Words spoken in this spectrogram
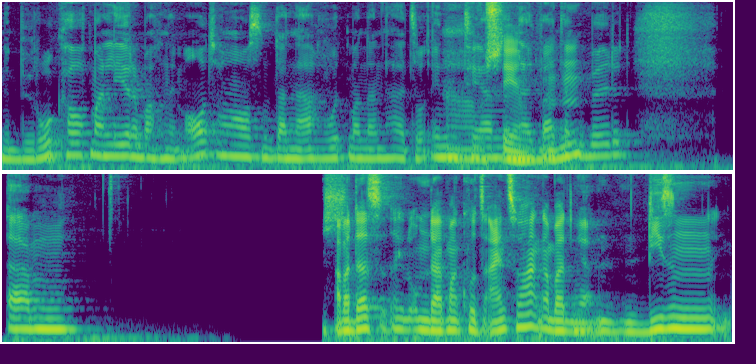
eine Bürokaufmannlehre machen im Autohaus und danach wurde man dann halt so intern dann halt Mhm. Ähm, Aber das, um da mal kurz einzuhaken, aber Ja. diesen,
